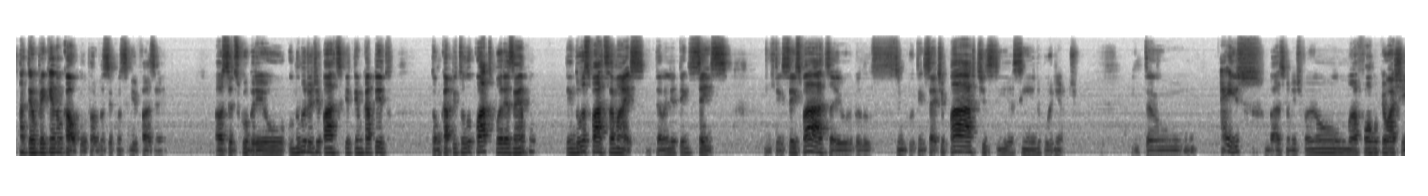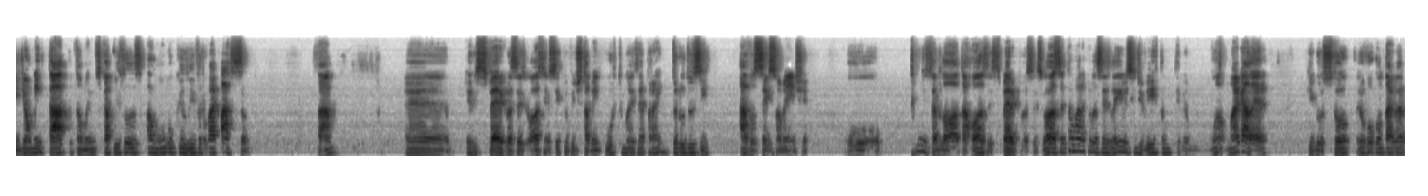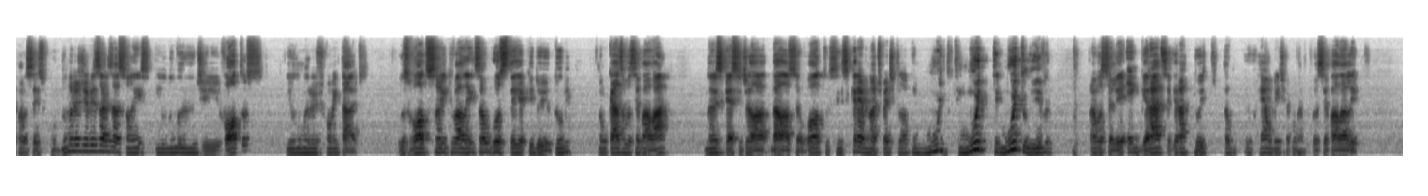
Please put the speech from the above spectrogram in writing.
a ter o um pequeno cálculo para você conseguir fazer Aí você descobriu o número de partes que tem um capítulo. Então, o capítulo 4, por exemplo, tem duas partes a mais. Então, ele tem seis. Ele tem seis partes, aí o 5 tem sete partes, e assim indo por diante. Então, é isso. Basicamente, foi uma forma que eu achei de aumentar o tamanho dos capítulos ao longo que o livro vai passando. Tá? É, eu espero que vocês gostem. Eu sei que o vídeo está bem curto, mas é para introduzir a vocês somente o Ministério da Lata Rosa. Espero que vocês gostem. Tomara que vocês leiam e se divirtam. Teve uma, uma galera que gostou. Eu vou contar agora para vocês o número de visualizações e o número de votos e o número de comentários. Os votos são equivalentes ao gostei aqui do YouTube. Então, caso você vá lá, não esquece de lá, dar lá o seu voto. Se inscreve no Notepad que lá tem muito, tem muito, tem muito livro para você ler. É grátis, é gratuito. Então, eu realmente recomendo que você vá lá ler.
